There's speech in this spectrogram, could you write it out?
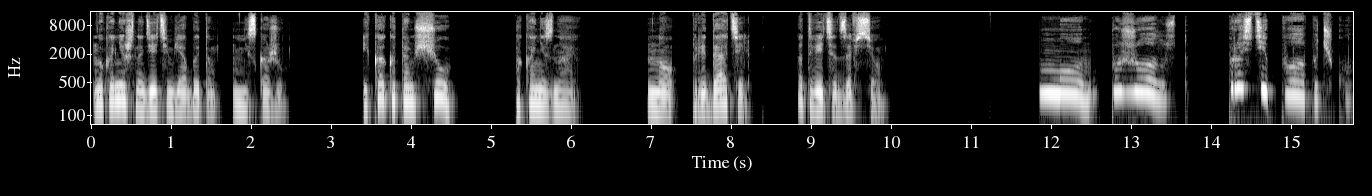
Но, конечно, детям я об этом не скажу. И как отомщу, пока не знаю. Но Предатель ответит за все. «Мам, пожалуйста, прости папочку».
